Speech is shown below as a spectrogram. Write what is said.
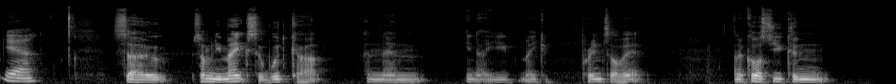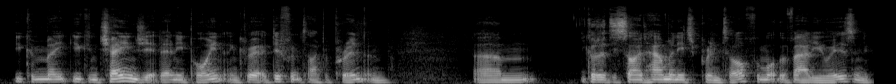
Yeah. So somebody makes a woodcut, and then you know you make a print of it, and of course you can you can make you can change it at any point and create a different type of print, and um, you've got to decide how many to print off and what the value is. And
